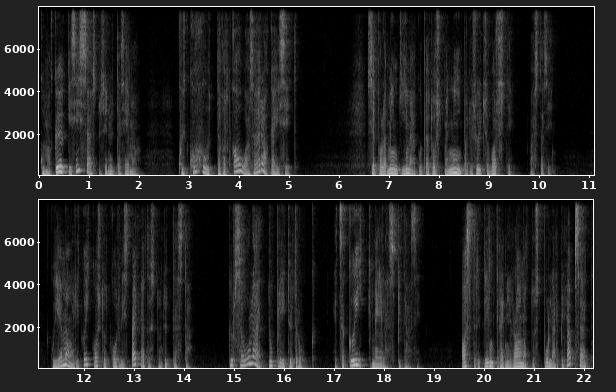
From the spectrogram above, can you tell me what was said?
kui ma kööki sisse astusin, ütles ema. kui kohutavalt kaua sa ära käisid? see pole mingi ime, kui pead ostma nii palju suitsuvorsti, vastasin kui ema oli kõik ostud korvist välja tõstnud, ütles ta. küll sa oled tubli tüdruk, et sa kõik meeles pidasid. Astrid Lindgreni raamatust Pullerbi lapsed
